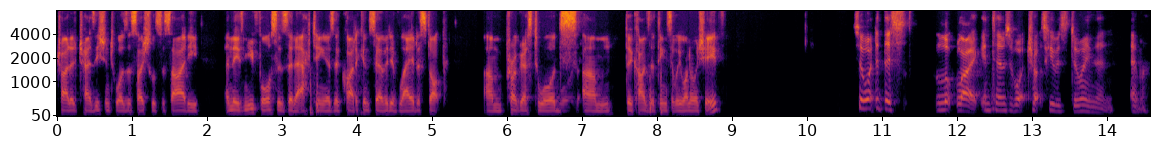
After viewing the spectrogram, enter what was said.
try to transition towards a socialist society and these new forces that are acting as a quite a conservative layer to stop um, progress towards um, the kinds of things that we want to achieve. So, what did this look like in terms of what Trotsky was doing then, Emma?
